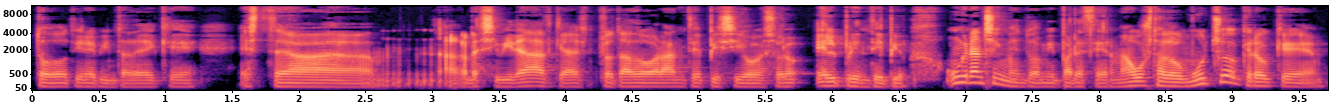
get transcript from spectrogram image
todo tiene pinta de que esta em, agresividad que ha explotado ahora ante PCO es solo el principio. Un gran segmento a mi parecer, me ha gustado mucho, creo que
